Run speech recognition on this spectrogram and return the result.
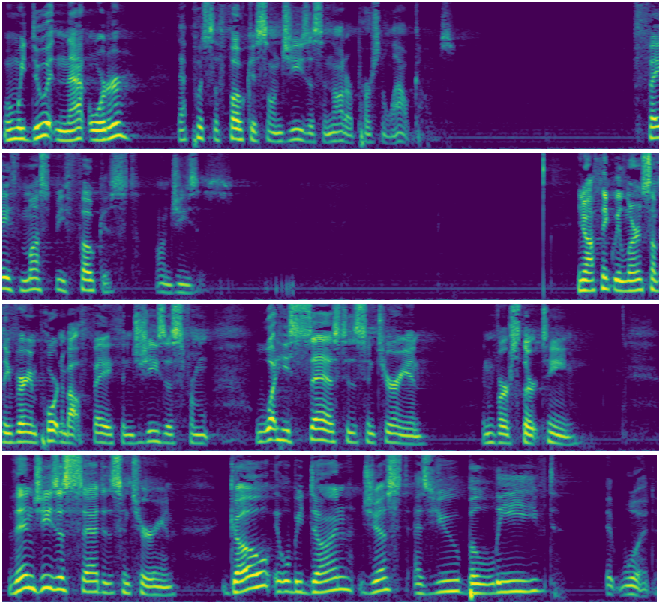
When we do it in that order, that puts the focus on Jesus and not our personal outcomes. Faith must be focused on Jesus. You know, I think we learn something very important about faith in Jesus from what he says to the centurion in verse 13. Then Jesus said to the centurion, Go, it will be done just as you believed it would.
